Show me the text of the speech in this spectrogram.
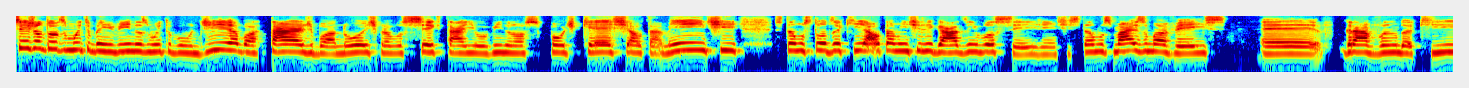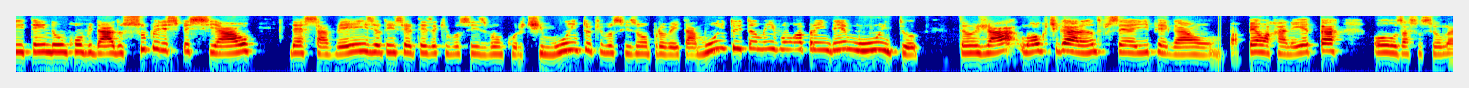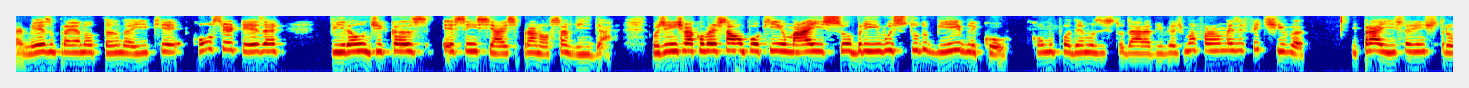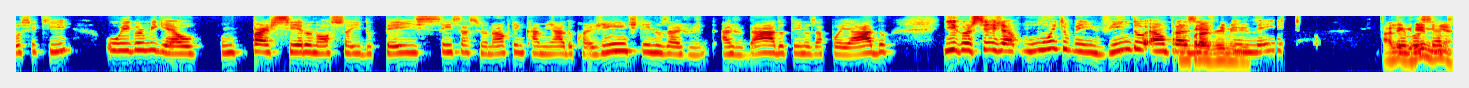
Sejam todos muito bem-vindos, muito bom dia, boa tarde, boa noite para você que está aí ouvindo o nosso podcast altamente. Estamos todos aqui altamente ligados em vocês, gente. Estamos mais uma vez é, gravando aqui, tendo um convidado super especial dessa vez. Eu tenho certeza que vocês vão curtir muito, que vocês vão aproveitar muito e também vão aprender muito. Então, já logo te garanto para você aí pegar um papel, uma caneta, ou usar seu celular mesmo para ir anotando aí, que com certeza virão dicas essenciais para a nossa vida. Hoje a gente vai conversar um pouquinho mais sobre o estudo bíblico, como podemos estudar a Bíblia de uma forma mais efetiva. E para isso a gente trouxe aqui o Igor Miguel, um parceiro nosso aí do PEIS, sensacional, que tem caminhado com a gente, tem nos ajudado, tem nos apoiado. Igor, seja muito bem-vindo, é um prazer, é um prazer imenso Alegria minha.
